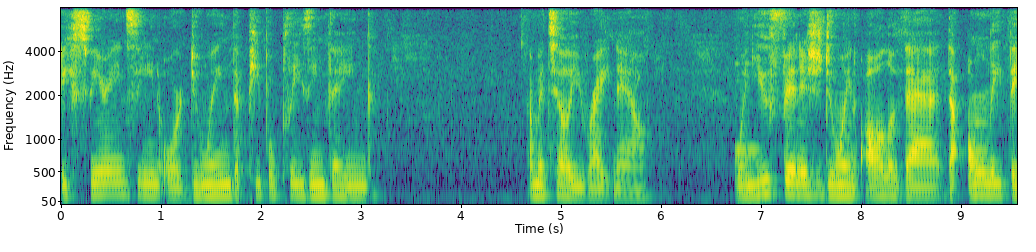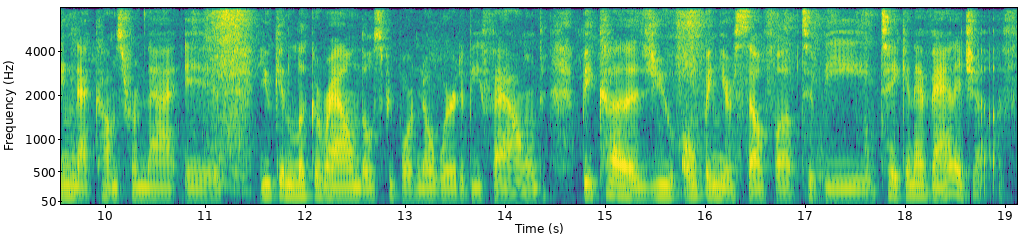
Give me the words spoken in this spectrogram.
experiencing or doing the people pleasing thing, I'm going to tell you right now. When you finish doing all of that, the only thing that comes from that is you can look around, those people are nowhere to be found because you open yourself up to be taken advantage of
